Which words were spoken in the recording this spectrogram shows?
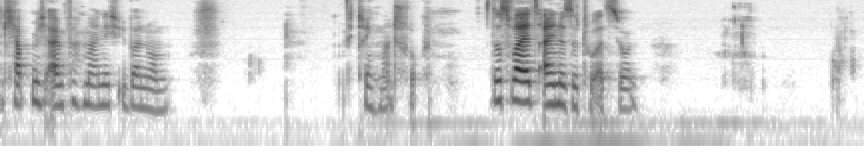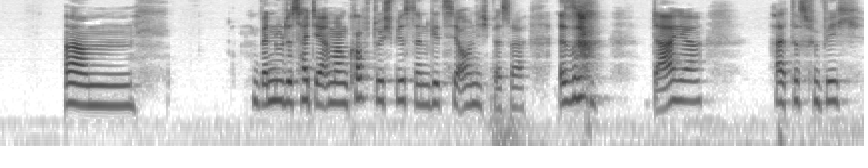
Ich habe mich einfach mal nicht übernommen. Ich trinke mal einen Schluck. Das war jetzt eine Situation. Ähm, wenn du das halt ja immer im Kopf durchspielst, dann geht es ja auch nicht besser. Also daher hat das für mich,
